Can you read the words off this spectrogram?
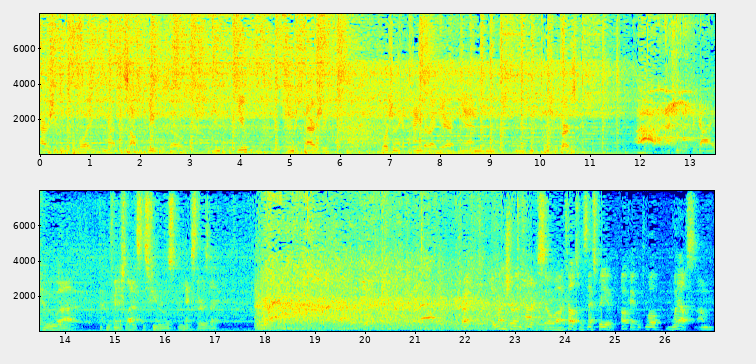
parachute to deploy, you have to solve the cube. So you didn't get the cube, you didn't get the parachute. Fortunately, I got the hang of it right here at the end and, and finishing first. Actually, the, the guy who uh, who finished last, his funeral is next Thursday. Right. We're running short on time, so uh, tell us what's next for you. Okay. Well, what else? I'm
